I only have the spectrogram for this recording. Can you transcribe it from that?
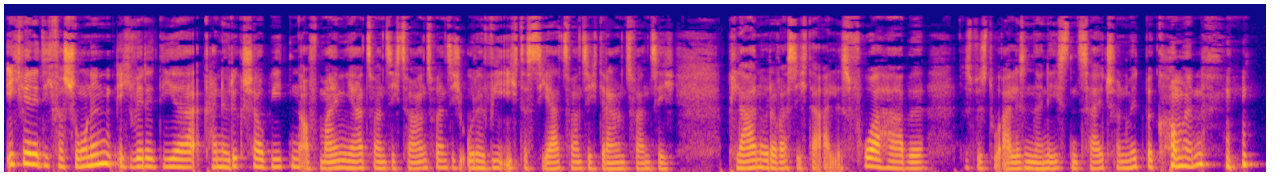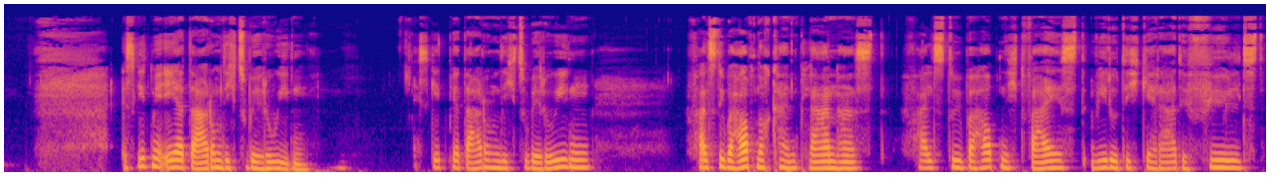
Ich werde dich verschonen. Ich werde dir keine Rückschau bieten auf mein Jahr 2022 oder wie ich das Jahr 2023 plane oder was ich da alles vorhabe. Das wirst du alles in der nächsten Zeit schon mitbekommen. es geht mir eher darum, dich zu beruhigen. Es geht mir darum, dich zu beruhigen, falls du überhaupt noch keinen Plan hast, falls du überhaupt nicht weißt, wie du dich gerade fühlst,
